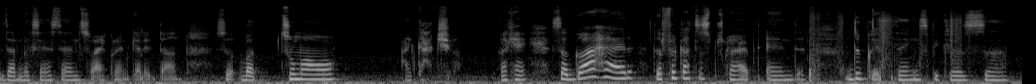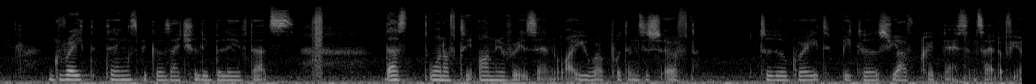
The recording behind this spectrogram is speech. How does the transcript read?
if that makes any sense so i couldn't get it done. So but tomorrow i got you okay? So go ahead don't forget to subscribe and do great things because uh, great things because i truly believe that's that's one of the only reason why you were put in this earth to do great because you have greatness inside of you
